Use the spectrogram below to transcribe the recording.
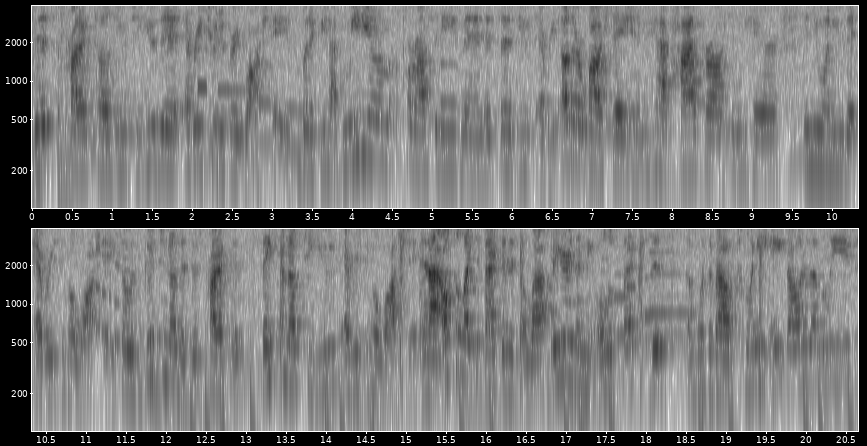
this product tells you to use it every two to three wash days. But if you have medium porosity then it says use every other wash day. And if you have high porosity hair then you want to use it every single wash day. So it's good to know that this product is safe enough to use every single wash day. And I also like the fact that it's a lot bigger than the Olaplex. This uh, was about $28 I believe.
